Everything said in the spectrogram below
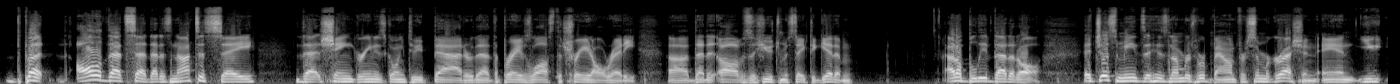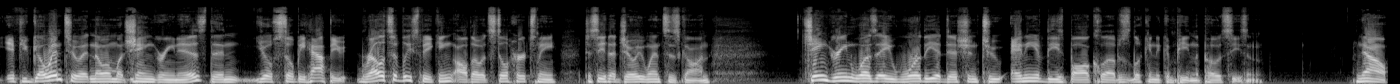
but all of that said, that is not to say that Shane Greene is going to be bad or that the Braves lost the trade already. Uh, that it, oh, it was a huge mistake to get him. I don't believe that at all. It just means that his numbers were bound for some regression. And you, if you go into it knowing what Shane Greene is, then you'll still be happy. Relatively speaking, although it still hurts me to see that Joey Wentz is gone, Shane Greene was a worthy addition to any of these ball clubs looking to compete in the postseason. Now,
